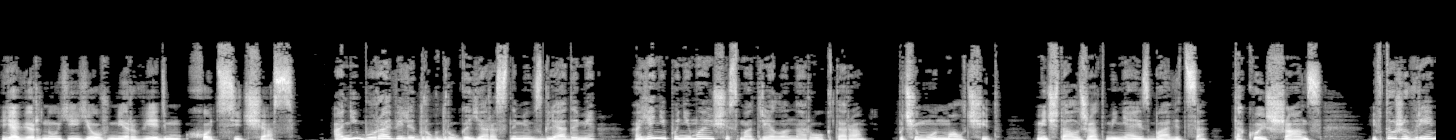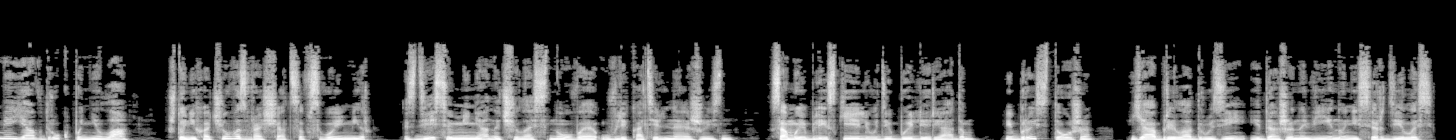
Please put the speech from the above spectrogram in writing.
я верну ее в мир ведьм хоть сейчас». Они буравили друг друга яростными взглядами, а я непонимающе смотрела на Роктора. Почему он молчит? Мечтал же от меня избавиться. Такой шанс. И в то же время я вдруг поняла, что не хочу возвращаться в свой мир. Здесь у меня началась новая увлекательная жизнь. Самые близкие люди были рядом, и Брысь тоже. Я обрела друзей и даже на Виину не сердилась.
